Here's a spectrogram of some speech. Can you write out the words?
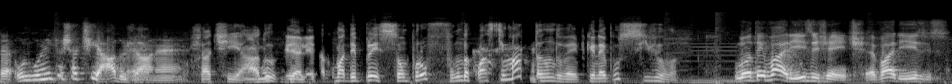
É, o Luan tá chateado já, né? Chateado, ele ali tá com uma depressão profunda, quase se matando, velho. Porque não é possível, mano. O Luan tem varizes, gente. É varizes.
